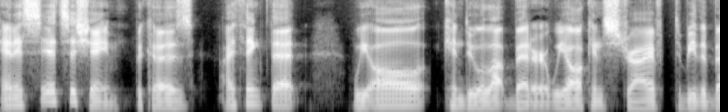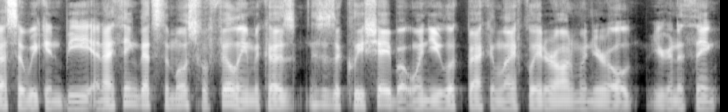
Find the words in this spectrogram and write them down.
and it's it's a shame because I think that we all can do a lot better. We all can strive to be the best that we can be. And I think that's the most fulfilling because this is a cliche, but when you look back in life later on when you're old, you're going to think,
